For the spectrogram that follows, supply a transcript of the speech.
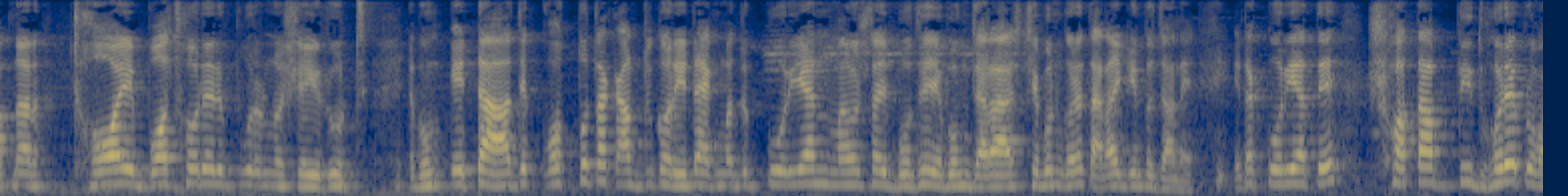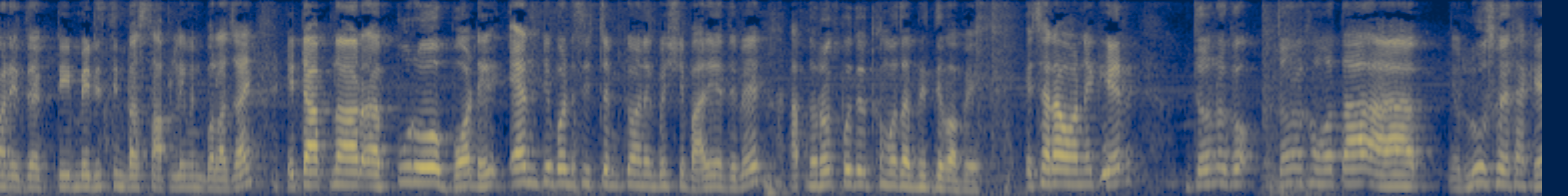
আপনার ছয় বছরের পুরনো সেই রুট। এবং এটা যে কতটা কার্যকর, এটা একমাত্র কোরিয়ান মানুষরাই বোঝে এবং যারা সেবন করে তারাই কিন্তু জানে। এটা কোরিয়াতে শতাব্দী ধরে প্রমাণিত একটি মেডিসিন বা সাপ্লিমেন্ট বলা যায়। এটা আপনার পুরো বডির অ্যান্টিবডি সিস্টেমকে অনেক বেশি বাড়িয়ে দেবে। আপনার রোগ প্রতিরোধ ক্ষমতা বৃদ্ধি পাবে। এছাড়া অনেকের জনক্ষমতা লুজ হয়ে থাকে,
